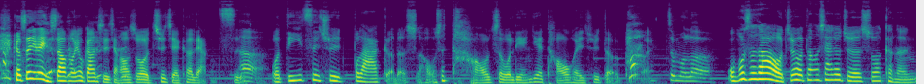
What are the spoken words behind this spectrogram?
可是因为你知道吗？因为我刚刚其实讲到说，我去捷克两次，嗯我第一次去布拉格的时候，我是逃着我连夜逃回去德国、哎。怎么了？我不知道，只有当下就觉得说，可能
